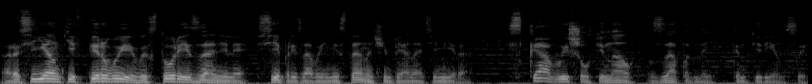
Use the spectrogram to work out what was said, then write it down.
Россиянки впервые в истории заняли все призовые места на чемпионате мира. СКА вышел в финал западной конференции.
